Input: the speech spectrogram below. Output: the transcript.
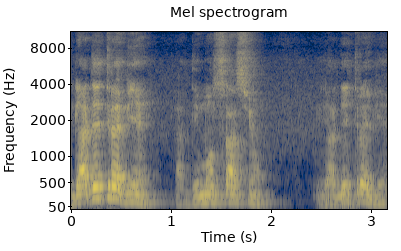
Regardez très bien la démonstration. Regardez très bien.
